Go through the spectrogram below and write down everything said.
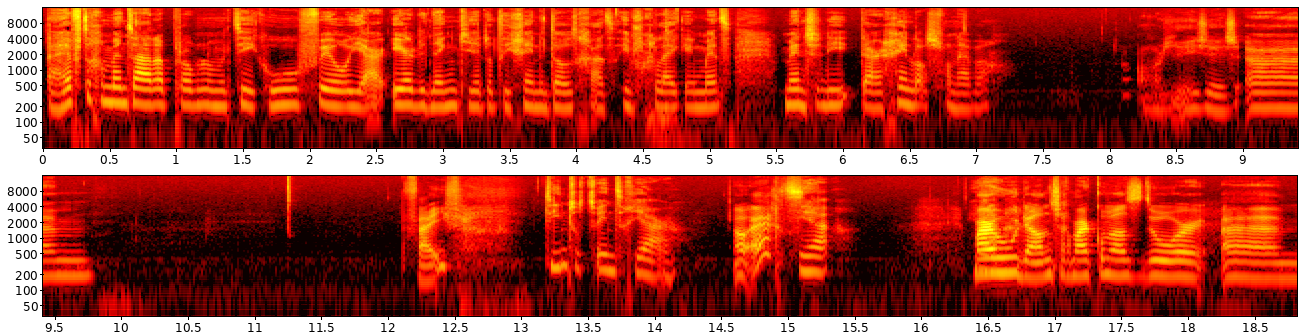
heftige mentale problematiek. Hoeveel jaar eerder denk je dat diegene doodgaat in vergelijking met mensen die daar geen last van hebben? Oh, jezus. Ehm vijf? 10 tot 20 jaar. Oh, echt? Ja. Maar Ja. hoe dan? Zeg maar, komt dat door... ehm,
